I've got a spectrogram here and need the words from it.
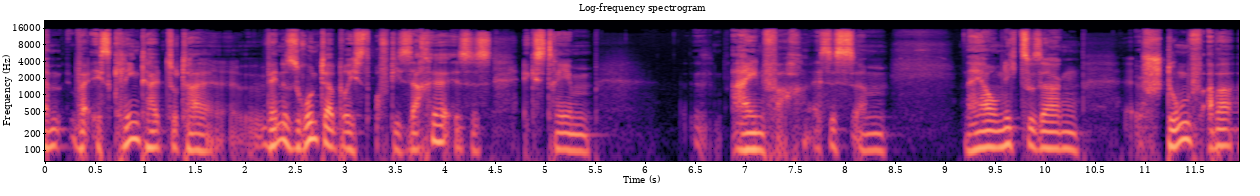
Ähm, weil es klingt halt total, wenn du es runterbrichst auf die Sache, ist es extrem äh, einfach. Es ist, ähm, naja, um nicht zu sagen äh, stumpf, aber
